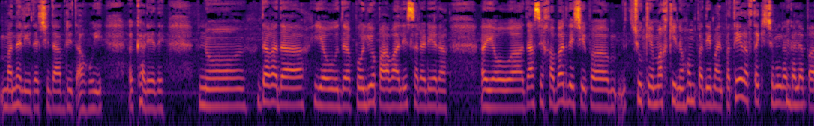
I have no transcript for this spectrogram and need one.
منلې د چې دا برید هغه کړی دی نو دغه د یو د پولیو په حواله سره ډیره یو داسې خبر دی چې چونکه مخکې نه هم په دې باندې په تیر هفته کې چې موږ کله په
